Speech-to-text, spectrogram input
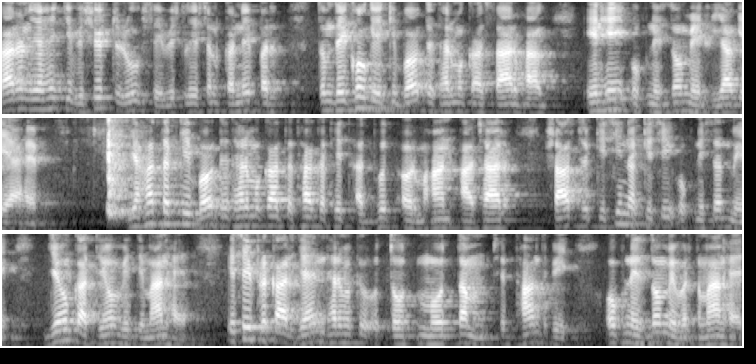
कारण यह है कि विशिष्ट रूप से विश्लेषण करने पर तुम देखोगे कि बौद्ध धर्म का सार भाग इन्हीं उपनिषदों में लिया गया है। यहाँ तक कि बौद्ध धर्म का तथा कथित अद्भुत और महान आचार शास्त्र किसी न किसी उपनिषद में ज्यों का त्यों विद्यमान है। इसी प्रकार जैन धर्म के उत्तमोत्तम सिद्धांत भी उपनिषदों में वर्तमान है।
